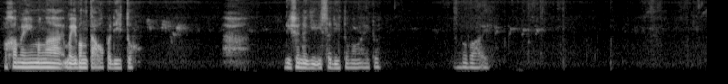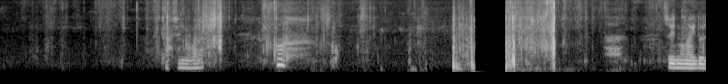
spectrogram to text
Baka may mga, may ibang tao pa dito. Hindi siya nag-iisa dito mga ito. Yung babae. Wala siyang nawala. Oh. So yun mga idol.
